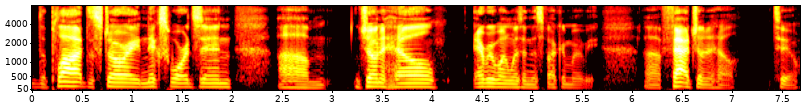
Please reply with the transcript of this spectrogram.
the plot, the story. Nick Swardson, um, Jonah Hill, everyone was in this fucking movie. Uh, fat Jonah Hill, too,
